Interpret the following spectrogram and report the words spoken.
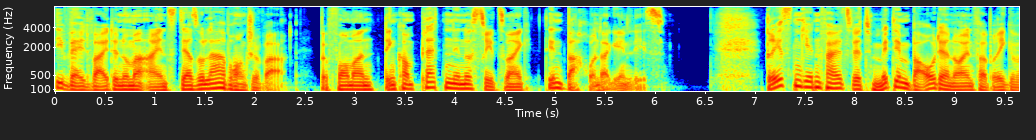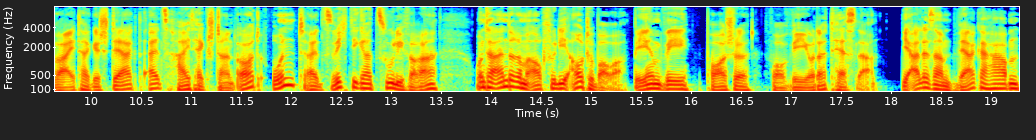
die weltweite Nummer eins der Solarbranche war, bevor man den kompletten Industriezweig den Bach runtergehen ließ. Dresden jedenfalls wird mit dem Bau der neuen Fabrik weiter gestärkt als Hightech-Standort und als wichtiger Zulieferer, unter anderem auch für die Autobauer BMW, Porsche, VW oder Tesla, die allesamt Werke haben,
